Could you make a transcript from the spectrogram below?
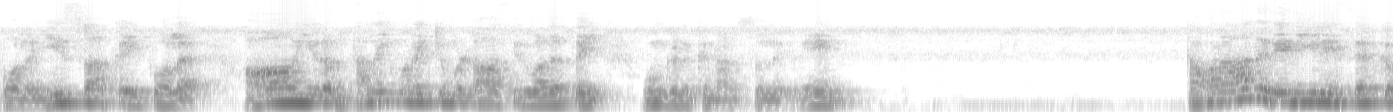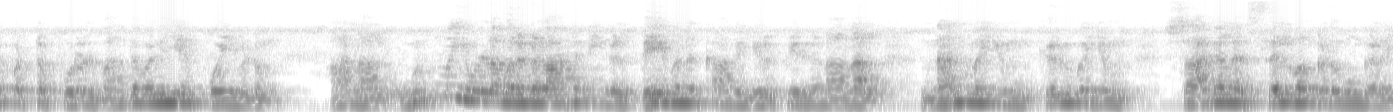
போல ஈசாக்கை போல ஆயிரம் தலைமுறைக்கும் உள்ள ஆசீர்வாதத்தை உங்களுக்கு நான் சொல்லுகிறேன். தவறான ரீதியிலே சேர்க்கப்பட்ட பொருள் வந்த வழியே போய்விடும். ஆனால் உண்மையுள்ளவர்களாக நீங்கள் தேவனுக்காக இருப்பீர்களானால் நன்மையும் கிருபையும் சகல செல்வங்களும் உங்களை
